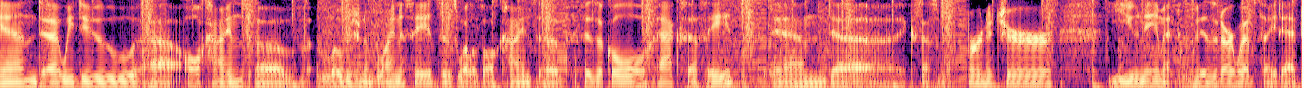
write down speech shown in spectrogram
and uh, we do uh, all kinds of low vision and blindness aids, as well as all kinds of physical access aids and uh, accessible furniture. You name it. Visit our website at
